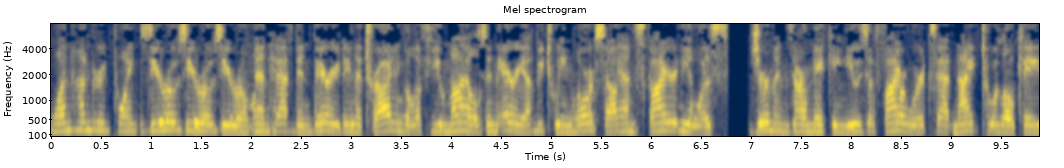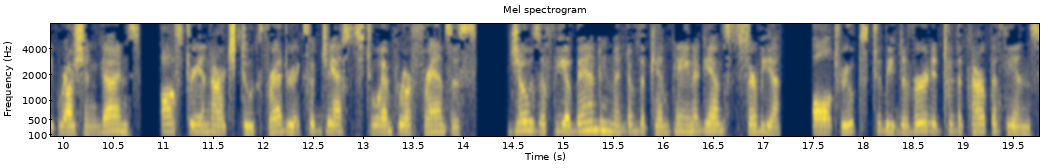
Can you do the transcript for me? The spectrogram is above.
100.000 men have been buried in a triangle a few miles in area between Warsaw and Skierniewice. Germans are making use of fireworks at night to locate Russian guns. Austrian Archduke Frederick suggests to Emperor Francis Joseph the abandonment of the campaign against Serbia. All troops to be diverted to the Carpathians.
